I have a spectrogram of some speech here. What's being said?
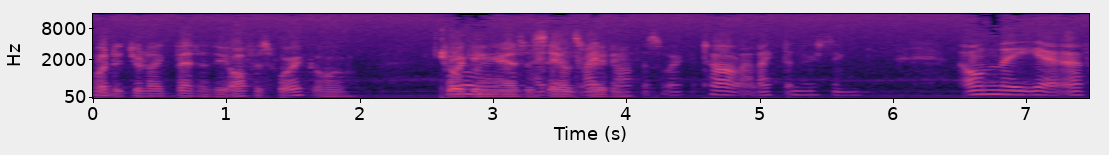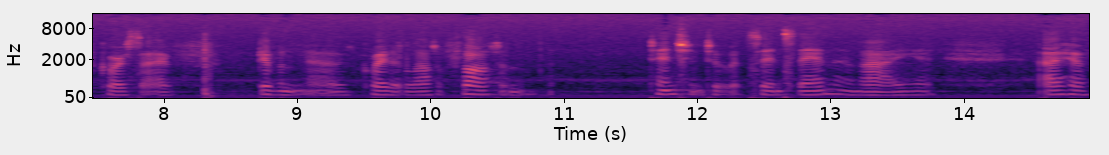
What did you like better, the office work or working Oh, as a I sales lady? I didn't like lady? office work at all. I liked the nursing. Only, uh, of course, I've given uh, quite a lot of thought and attention to it since then, and I, uh, I have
